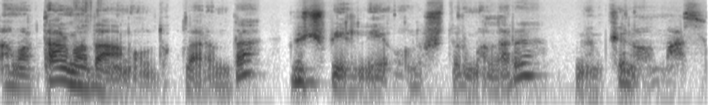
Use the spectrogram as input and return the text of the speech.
Ama darmadağın olduklarında güç birliği oluşturmaları mümkün olmaz.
